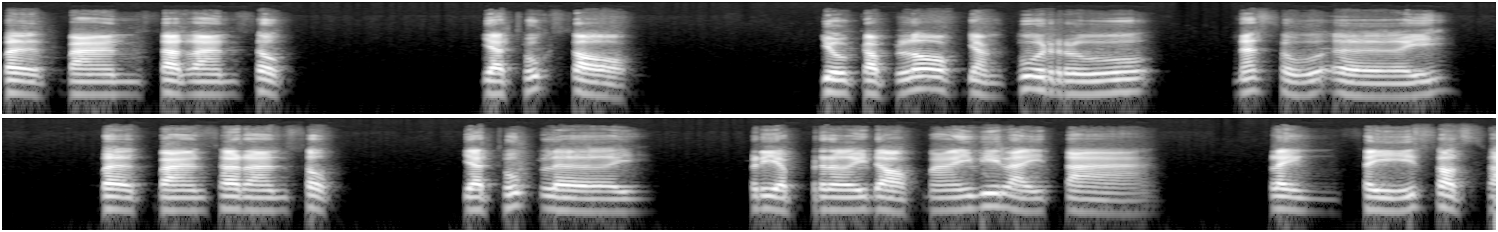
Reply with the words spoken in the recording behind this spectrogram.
เบิกบานสรานสุข อย่าทุกข์โศก อยู่กับโลกอย่างผู้รู้นัสูเอ๋ย เบิกบานสรานสุขอย่าทุกข์เลย เปรียบเปรยดอกไม้วิไลตา เปล่งสีสดใส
